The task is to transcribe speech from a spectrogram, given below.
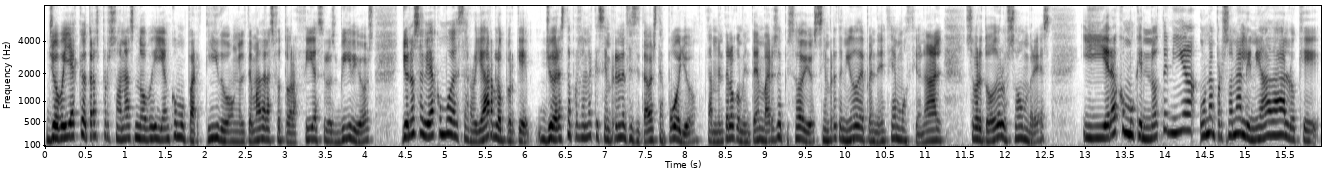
Yo veía que otras personas no veían como partido en el tema de las fotografías y los vídeos. Yo no sabía cómo desarrollarlo porque yo era esta persona que siempre necesitaba este apoyo. También te lo comenté en varios episodios. Siempre he tenido dependencia emocional, sobre todo de los hombres. Y era como que no tenía una persona alineada a lo que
